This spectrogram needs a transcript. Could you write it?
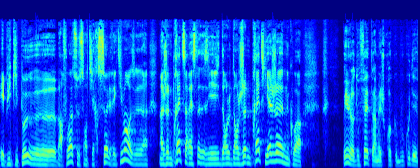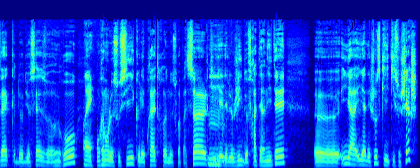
et puis qui peut parfois se sentir seul, effectivement. Un, jeune prêtre, ça reste dans, dans le jeune prêtre, il y a jeune, quoi. Oui, mais de fait, hein, mais je crois que beaucoup d'évêques de diocèses ruraux ont vraiment le souci que les prêtres ne soient pas seuls, qu'il y ait hmm. des logiques de fraternité. Euh, il, y a, des choses qui, se cherchent.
